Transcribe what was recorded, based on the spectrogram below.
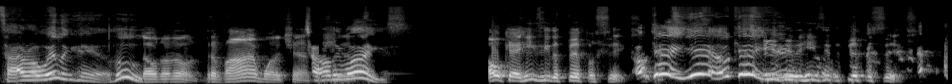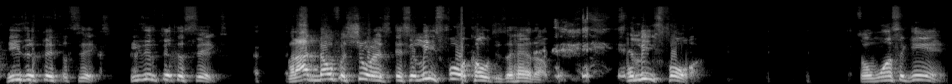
Tyrone Willingham. Who? No, no, no. Devine won a championship. Charlie Weis. Okay, he's either fifth or sixth. Okay, yeah, okay. He's either, he's either fifth or sixth. He's in fifth or sixth. He's in fifth or sixth. But I know for sure it's, it's at least four coaches ahead of him. at least four. So once again,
